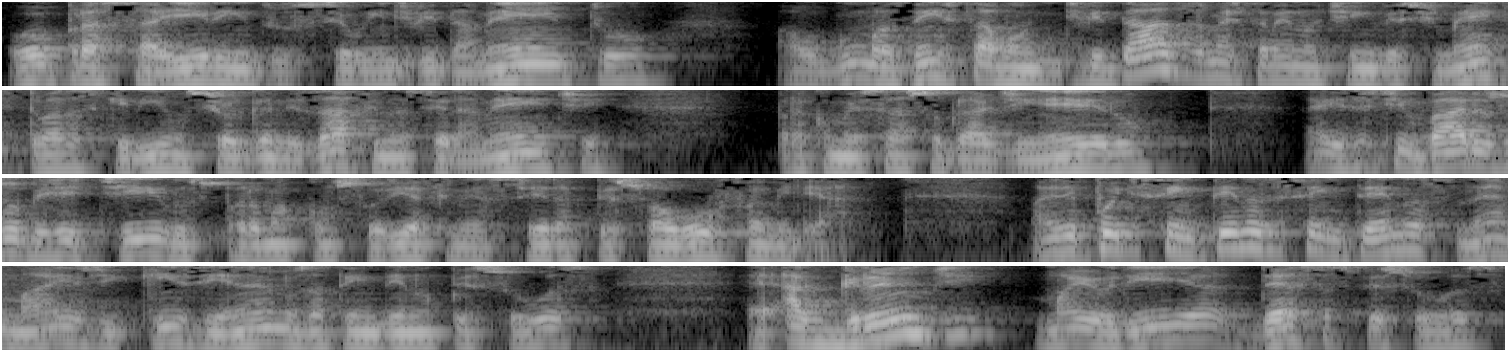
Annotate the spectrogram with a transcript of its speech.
ou para saírem do seu endividamento. Algumas nem estavam endividadas, mas também não tinham investimento, então elas queriam se organizar financeiramente para começar a sobrar dinheiro. É, existem vários objetivos para uma consultoria financeira pessoal ou familiar. Mas depois de centenas e centenas, né, mais de 15 anos atendendo pessoas, é, a grande maioria dessas pessoas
